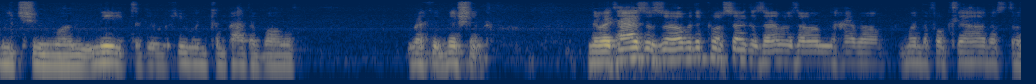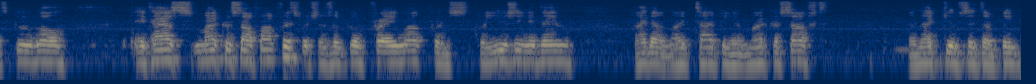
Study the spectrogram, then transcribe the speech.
which you um, need to do human compatible recognition. Now it has Azure, but of course does Amazon, have a wonderful cloud, as does Google. It has Microsoft Office, which is a good framework for, for using it in. I don't like typing at Microsoft, and that gives it a big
